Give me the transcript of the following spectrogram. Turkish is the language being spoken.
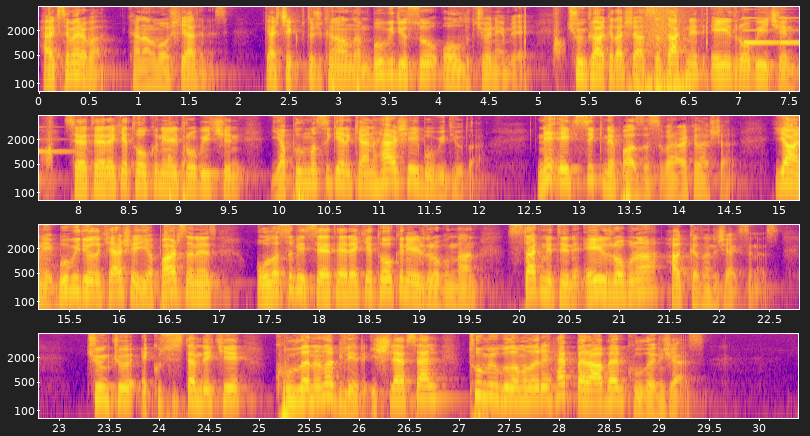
Herkese merhaba, kanalıma hoş geldiniz. Gerçek Kriptocu kanalının bu videosu oldukça önemli. Çünkü arkadaşlar Starknet airdrop'u için, STRK token airdrop'u için yapılması gereken her şey bu videoda. Ne eksik ne fazlası var arkadaşlar. Yani bu videodaki her şeyi yaparsanız olası bir STRK token airdrop'undan Starknet'in airdrop'una hak kazanacaksınız. Çünkü ekosistemdeki kullanılabilir, işlevsel tüm uygulamaları hep beraber kullanacağız.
